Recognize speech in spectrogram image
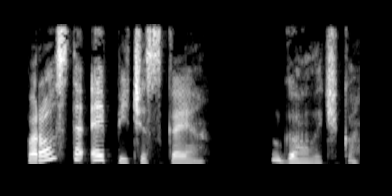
«Просто эпическая!» Галочка.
